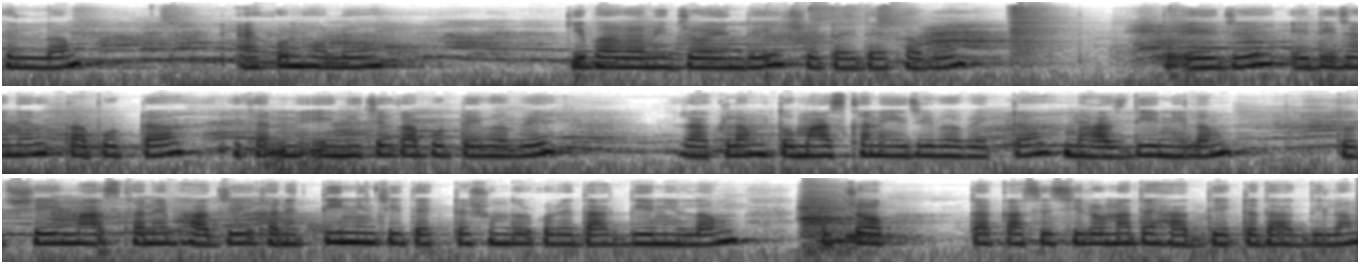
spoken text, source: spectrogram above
ফেললাম। এখন হলো কীভাবে আমি জয়েন দিই সেটাই দেখাবো। তো এই যে এই ডিজাইনের কাপড়টা এখানে এই নিচের কাপড়টা এইভাবে রাখলাম। তো মাঝখানে এই যেভাবে একটা ভাঁজ দিয়ে নিলাম। তো সেই মাঝখানে ভাজে এখানে তিন ইঞ্চিতে একটা সুন্দর করে দাগ দিয়ে নিলাম। তো চকটা কাছে ছিল না, তাই হাত দিয়ে একটা দাগ দিলাম।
